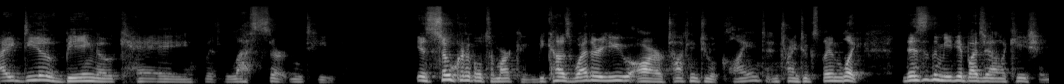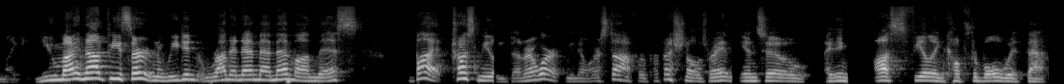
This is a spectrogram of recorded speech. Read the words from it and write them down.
idea of being okay with less certainty is so critical to marketing because whether you are talking to a client and trying to explain, like, this is the media budget allocation, like, you might not be certain we didn't run an MMM on this but trust me, we've done our work. We know our stuff. We're professionals, right? And so I think us feeling comfortable with that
